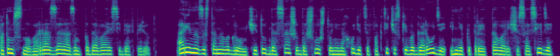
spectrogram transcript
Потом снова, раз за разом подавая себя вперед. Арина застонала громче, и тут до Саши дошло, что они находятся фактически в огороде, и некоторые товарищи-соседи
